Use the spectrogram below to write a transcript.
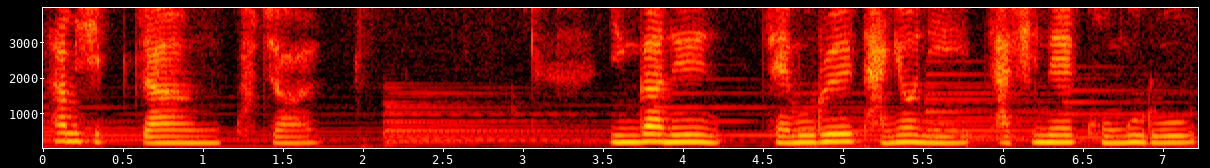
30장 9절 인간은 재물을 당연히 자신의 공으로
